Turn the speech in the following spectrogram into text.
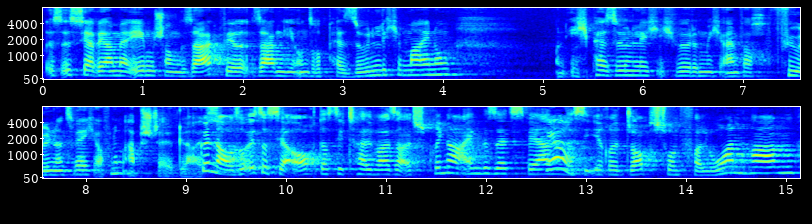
es ist ja, wir haben ja eben schon gesagt, wir sagen hier unsere persönliche Meinung. Und ich persönlich, ich würde mich einfach fühlen, als wäre ich auf einem Abstellgleis. Genau, so ist es ja auch, dass sie teilweise als Springer eingesetzt werden, ja. dass sie ihre Jobs schon verloren haben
